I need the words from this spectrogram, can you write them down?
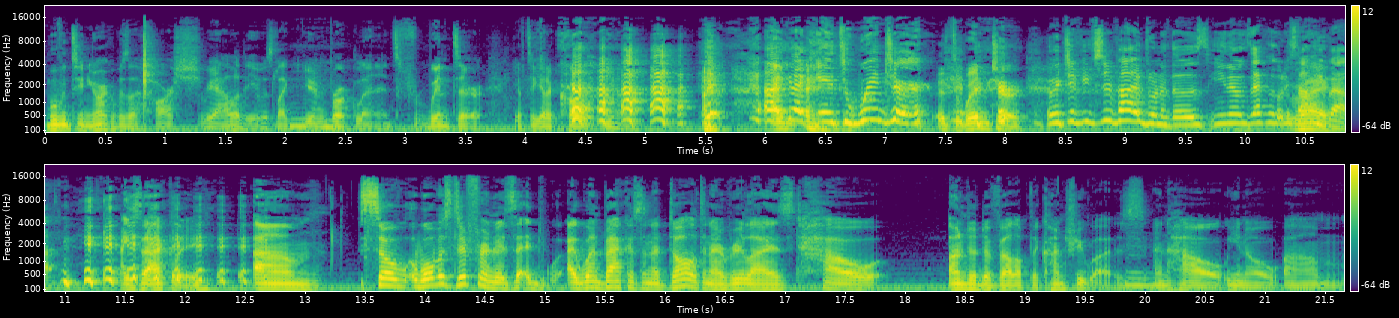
moving to New York, it was a harsh reality. It was like you're in Brooklyn. It's winter. You have to get a coat. You know, I And- feel like it's winter. It's winter. Which, if you've survived one of those, you know exactly what he's talking about. exactly. Um, so what was different is that I went back as an adult and I realized how underdeveloped the country was and how you know um,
